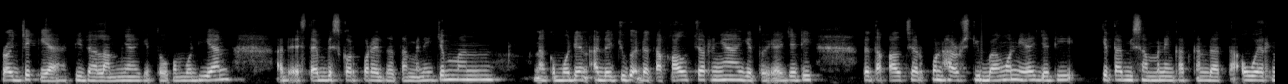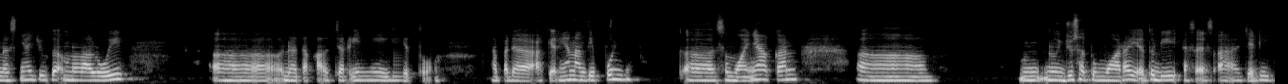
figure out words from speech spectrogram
project ya di dalamnya gitu. Kemudian ada establish corporate data management. Nah, kemudian ada juga data culture-nya gitu ya. Jadi data culture pun harus dibangun ya. Jadi kita bisa meningkatkan data awareness-nya juga melalui uh, data culture ini gitu. Nah, pada akhirnya nanti pun uh, semuanya akan uh, menuju satu muara yaitu di SSA. Jadi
